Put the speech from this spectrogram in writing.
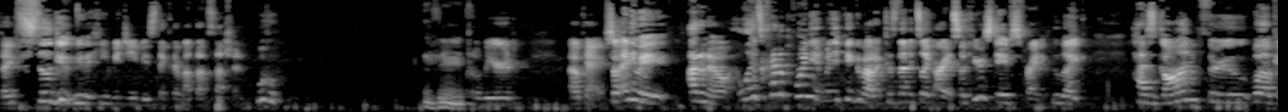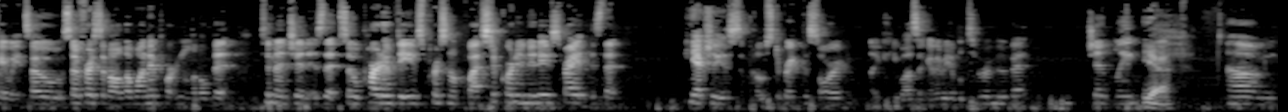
they still give me the heebie-jeebies thinking about that session. Woo. hmm What a weird. Okay, so anyway, I don't know. Well, it's kind of poignant when you think about it because then it's like, all right, so here's Dave Sprite who like has gone through. Well, okay, wait. So, so first of all, the one important little bit to mention is that so part of Dave's personal quest, according to Dave Sprite, is that he actually is supposed to break the sword. Like he wasn't going to be able to remove it gently. Yeah. Um,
